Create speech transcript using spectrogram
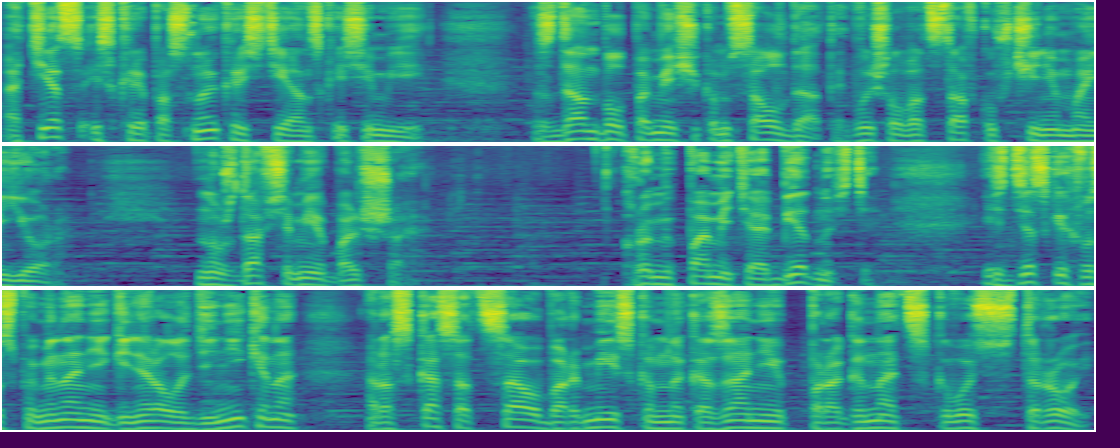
Отец из крепостной крестьянской семьи. Сдан был помещиком солдаты, вышел в отставку в чине майора. Нужда в семье большая. Кроме памяти о бедности, из детских воспоминаний генерала Деникина рассказ отца об армейском наказании прогнать сквозь строй.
